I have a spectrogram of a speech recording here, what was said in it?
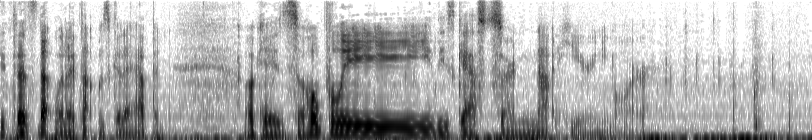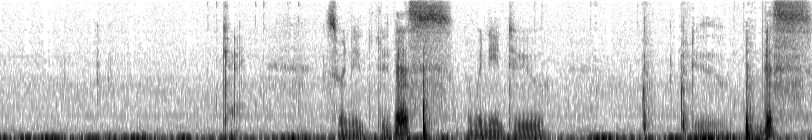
That's not what I thought was gonna happen. Okay, so hopefully these guests are not here anymore. Okay, so we need to do this, and we need to do this,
